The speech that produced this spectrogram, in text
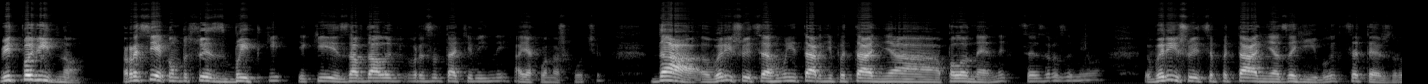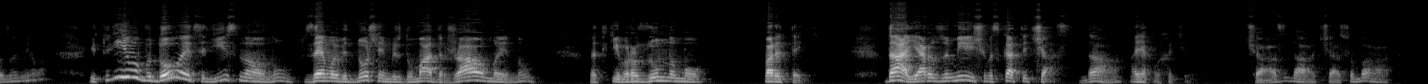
Відповідно, Росія компенсує збитки, які завдали в результаті війни, а як вона ж хоче. Да, вирішуються гуманітарні питання полонених, це зрозуміло. Вирішується питання загиблих, це теж зрозуміло. І тоді вибудовується дійсно ну, взаємовідношення між двома державами ну, на такому розумному паритеті. Да, я розумію, що ви скажете час. Да, а як ви хотіли? Час, да, часу багато.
